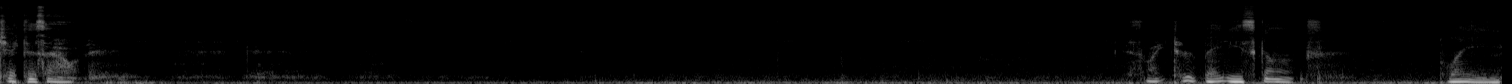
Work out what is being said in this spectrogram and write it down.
Check this out. It's like two baby skunks playing.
